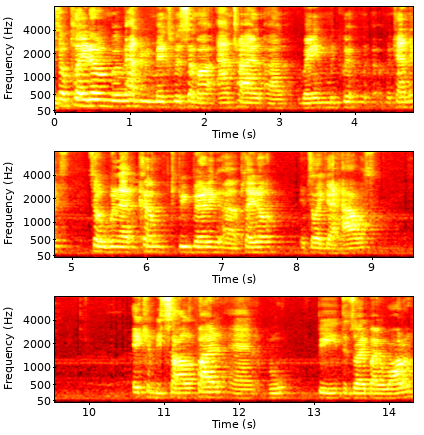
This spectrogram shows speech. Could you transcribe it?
So will have to be mixed with some uh, anti-rain me- mechanics. So when that come to be building uh, Play-Doh into like a house, it can be solidified and won't be destroyed by water.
